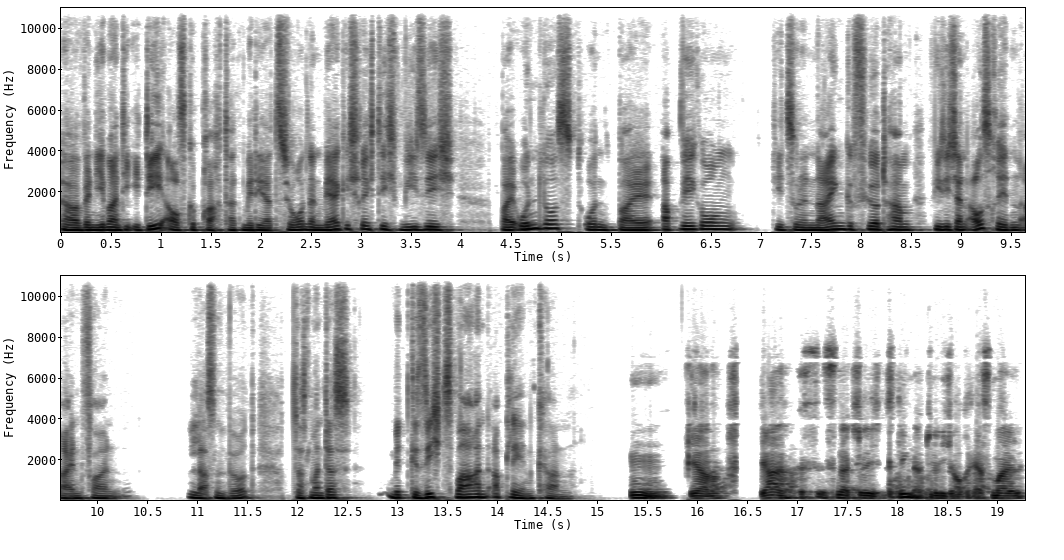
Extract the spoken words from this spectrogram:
wenn jemand die Idee aufgebracht hat, Mediation, dann merke ich richtig, wie sich bei Unlust und bei Abwägungen, die zu den Nein geführt haben, wie sich dann Ausreden einfallen lassen wird, dass man das mit Gesichtswahren ablehnen kann. Mhm. Ja, ja, es ist natürlich, es klingt natürlich auch erstmal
